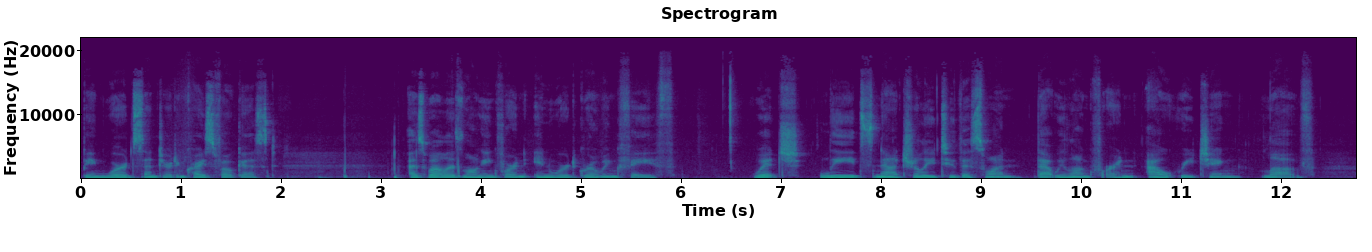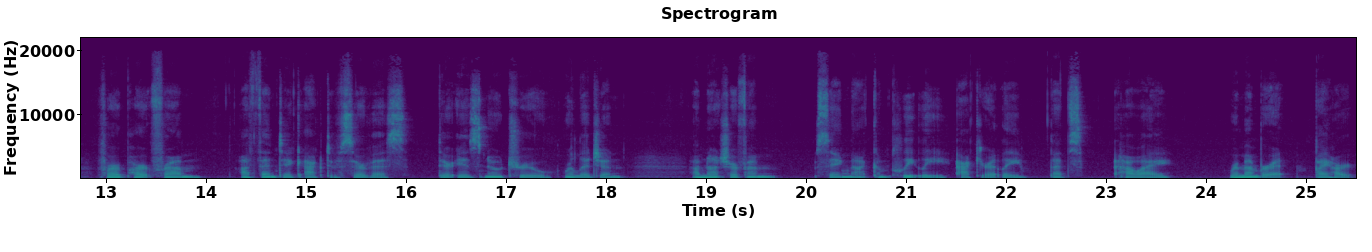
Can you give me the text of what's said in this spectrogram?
being word centered and Christ focused, as well as longing for an inward growing faith, which leads naturally to this one that we long for an outreaching love. For apart from authentic active service, there is no true religion. I'm not sure if I'm saying that completely accurately. That's how I remember it by heart.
